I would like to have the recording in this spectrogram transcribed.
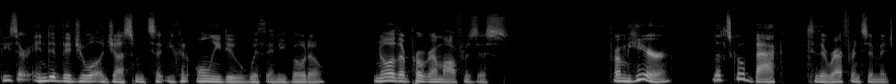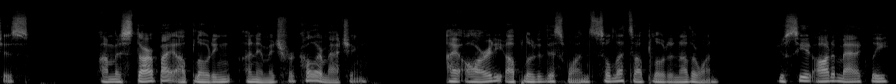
These are individual adjustments that you can only do within Evoto. No other program offers this. From here, let's go back to the reference images. I'm going to start by uploading an image for color matching. I already uploaded this one, so let's upload another one. You'll see it automatically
